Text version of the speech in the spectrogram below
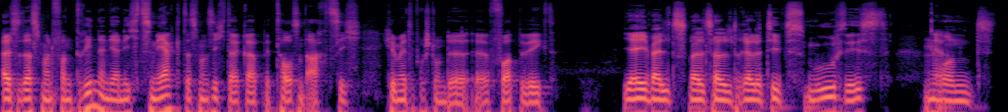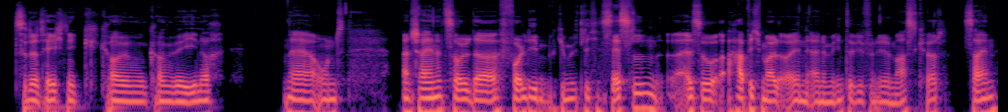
Also, dass man von drinnen ja nichts merkt, dass man sich da gerade mit 1080 km pro Stunde äh, fortbewegt. Ja, weil es halt relativ smooth ist. Ja. Und zu der Technik kommen, kommen wir eh noch. Naja, und anscheinend soll da voll die gemütlichen Sesseln, also habe ich mal in einem Interview von Elon Musk gehört, sein.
